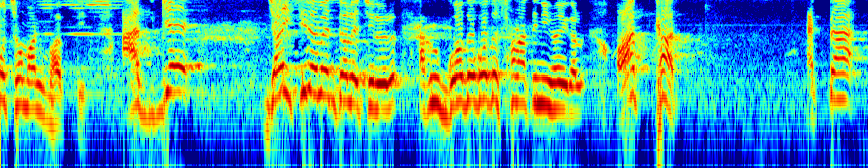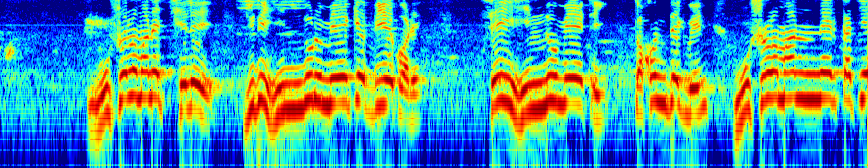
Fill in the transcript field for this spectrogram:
মুসলমান ভক্তি। আজকে জয় শ্রীরামের দলে ছিল। এখন গদ গদ সনাতনী হয়ে গেল। অর্থাৎ একটা মুসলমানের ছেলে যদি হিন্দুর মেয়েকে বিয়ে করে, সেই হিন্দু মেয়েটি তখন দেখবেন মুসলমানের কাছে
